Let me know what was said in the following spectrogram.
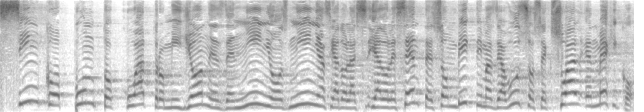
5.4 millones de niños, niñas y adolescentes son víctimas de abuso sexual en México.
